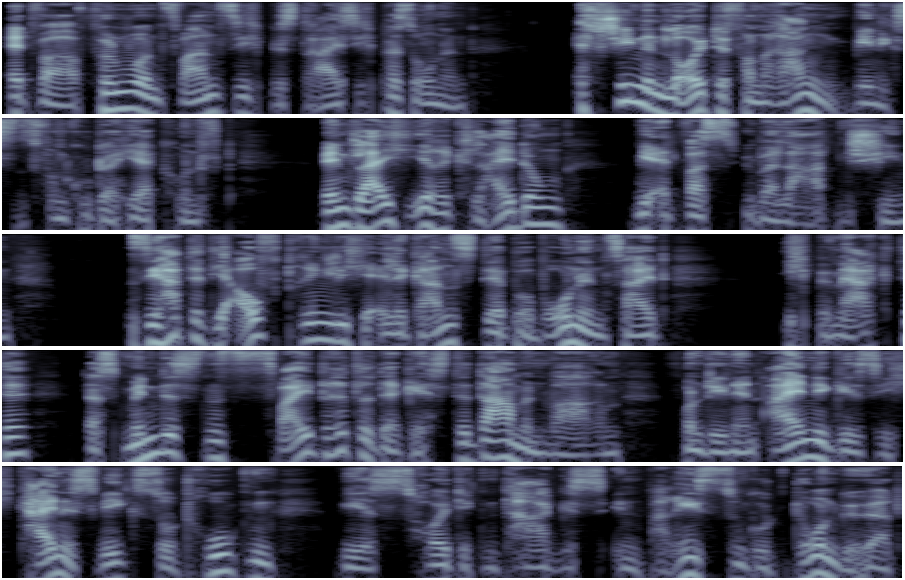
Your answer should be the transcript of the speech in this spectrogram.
etwa 25 bis 30 Personen. Es schienen Leute von Rang, wenigstens von guter Herkunft, wenngleich ihre Kleidung mir etwas überladen schien. Sie hatte die aufdringliche Eleganz der Bourbonenzeit. Ich bemerkte, dass mindestens zwei Drittel der Gäste Damen waren, von denen einige sich keineswegs so trugen, wie es heutigen Tages in Paris zum guten Ton gehört.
